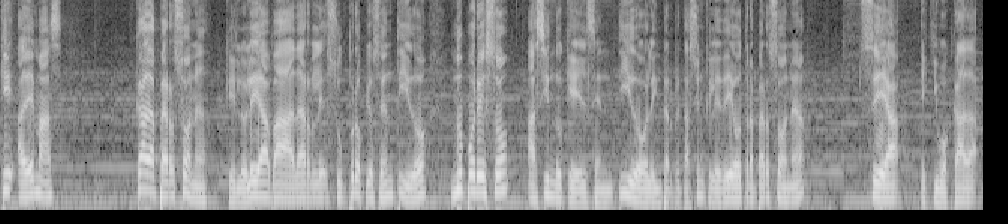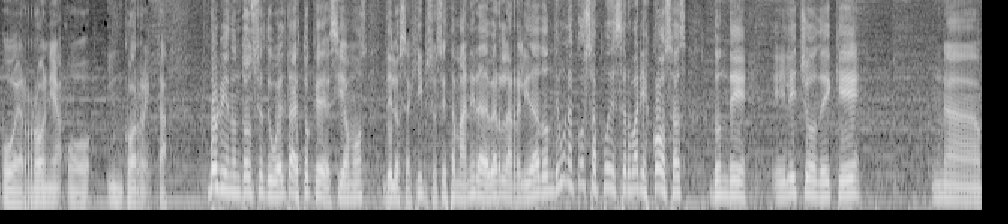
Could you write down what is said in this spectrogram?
que además cada persona que lo lea va a darle su propio sentido, no por eso haciendo que el sentido o la interpretación que le dé otra persona sea equivocada o errónea o incorrecta. Volviendo entonces de vuelta a esto que decíamos de los egipcios, esta manera de ver la realidad donde una cosa puede ser varias cosas, donde el hecho de que una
